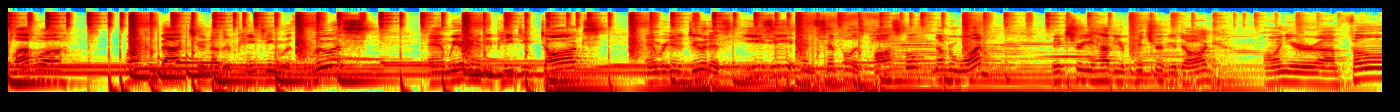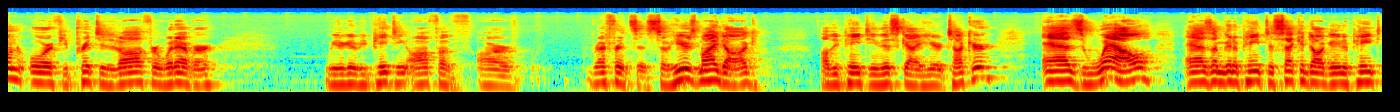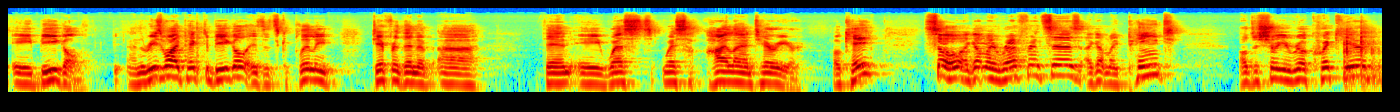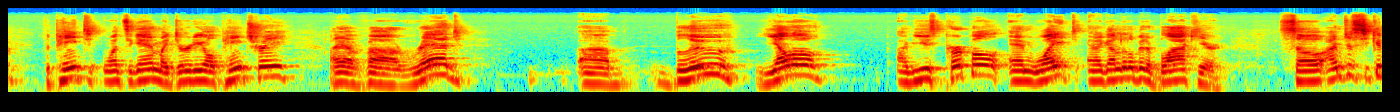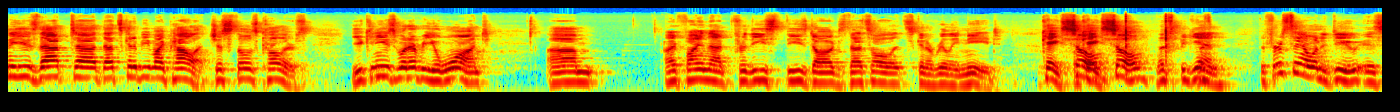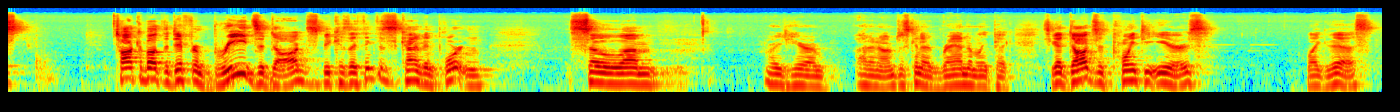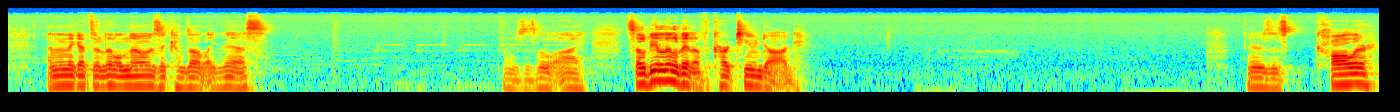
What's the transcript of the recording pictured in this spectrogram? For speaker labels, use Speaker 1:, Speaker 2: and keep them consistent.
Speaker 1: Lavoie. Welcome back to another Painting with Lewis. And we are going to be painting dogs. And we're going to do it as easy and simple as possible. Number one, make sure you have your picture of your dog on your um, phone or if you printed it off or whatever. We are going to be painting off of our references. So here's my dog. I'll be painting this guy here, Tucker, as well as I'm going to paint a second dog. I'm going to paint a beagle. And the reason why I picked a beagle is it's completely different than a, uh, than a West, West Highland Terrier. Okay, so I got my references, I got my paint. I'll just show you real quick here. The paint, once again, my dirty old paint tray. I have uh, red, uh, blue, yellow. I've used purple and white, and I got a little bit of black here. So I'm just gonna use that, uh, that's gonna be my palette, just those colors. You can use whatever you want. Um, I find that for these, these dogs, that's all it's gonna really need. Okay, so, okay, so let's begin. The first thing I wanna do is talk about the different breeds of dogs because I think this is kind of important. So um, right here, I'm, I don't know, I'm just gonna randomly pick. So you got dogs with pointy ears, like this, and then they got their little nose that comes out like this. There's his little eye. So it'll be a little bit of a cartoon dog. There's his collar.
